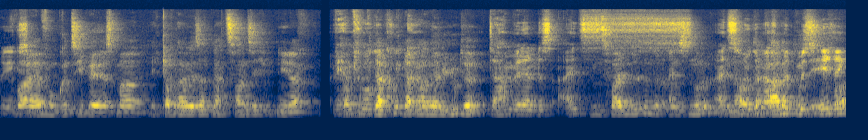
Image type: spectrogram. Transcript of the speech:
ging's war ja dann. vom Prinzip her erstmal, ich glaube, haben wir gesagt, nach 20, nee, nach Wir haben vorher knapp, geguckt, knapp nach einer Minute. da haben wir dann das Im 1 zweiten Drittel mit 1-0. 1 Genau, gemacht mit, mit Erik.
